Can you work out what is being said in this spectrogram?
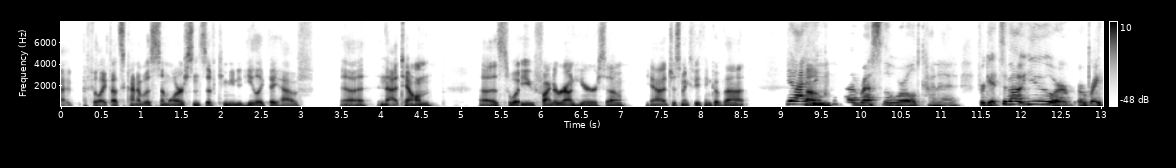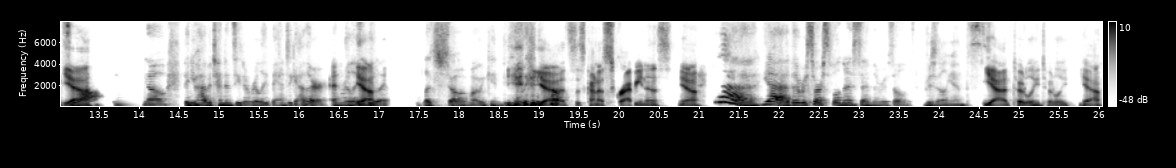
I, I feel like that's kind of a similar sense of community like they have uh, in that town uh, as to what you find around here. So yeah, it just makes me think of that. Yeah, I um, think the rest of the world kind of forgets about you or, or writes yeah. you off, you know, then you have a tendency to really band together and really yeah. be like, let's show them what we can do. yeah, it's this kind of scrappiness. Yeah. Yeah, yeah, the resourcefulness and the resil- resilience. Yeah, totally, mm-hmm. totally. Yeah,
